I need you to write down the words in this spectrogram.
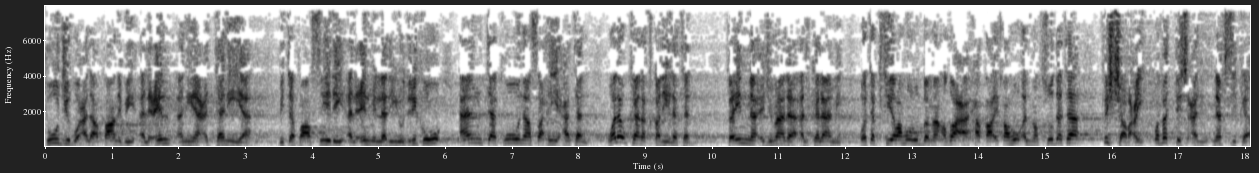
توجب على طالب العلم أن يعتني بتفاصيل العلم الذي يدركه أن تكون صحيحة ولو كانت قليلة. فإن إجمال الكلام وتكثيره ربما أضاع حقائقه المقصودة في الشرع. وفتش عن نفسك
